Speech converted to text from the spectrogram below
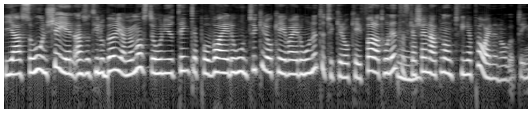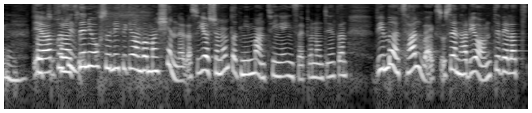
Ja, så hon tjejen, alltså till att börja med måste hon ju tänka på vad vad är det hon tycker är okej, vad är det hon inte tycker är okej. För att hon inte ska känna att någon tvingar på henne någonting. Ja att, för precis, att, det är ju också lite grann vad man känner. Alltså, jag känner inte att min man tvingar in sig på någonting utan vi möts halvvägs och sen hade jag inte velat,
